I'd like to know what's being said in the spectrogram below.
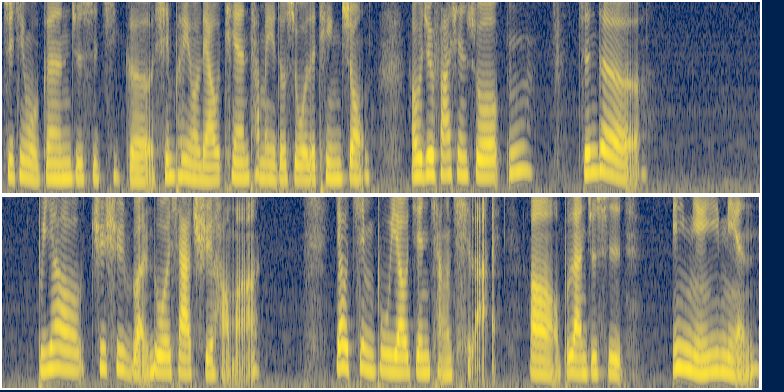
最近我跟就是几个新朋友聊天，他们也都是我的听众，然后我就发现说，嗯，真的不要继续软弱下去好吗？要进步，要坚强起来哦，不然就是一年一年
